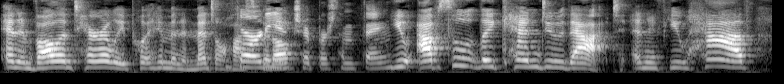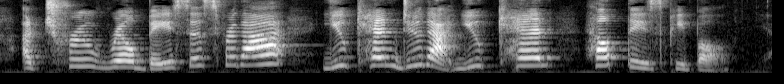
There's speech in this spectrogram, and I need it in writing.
and involuntarily put him in a mental hospital. Guardianship or something. You absolutely can do that. And if you have a true, real basis for that, you can do that. You can help these people. Yeah.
